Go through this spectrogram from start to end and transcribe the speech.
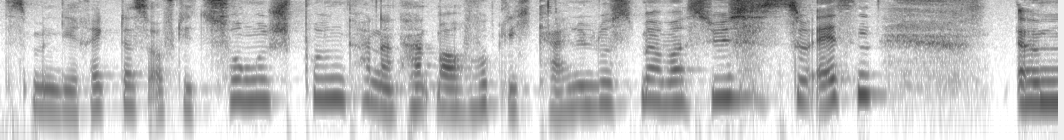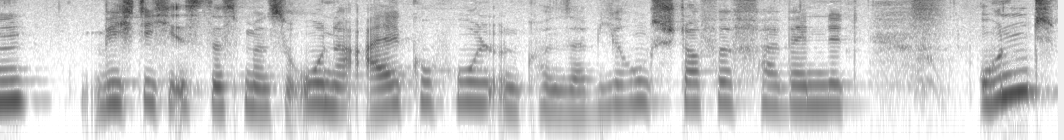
dass man direkt das auf die Zunge sprühen kann. Dann hat man auch wirklich keine Lust mehr, was Süßes zu essen. Ähm, wichtig ist, dass man es ohne Alkohol und Konservierungsstoffe verwendet und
